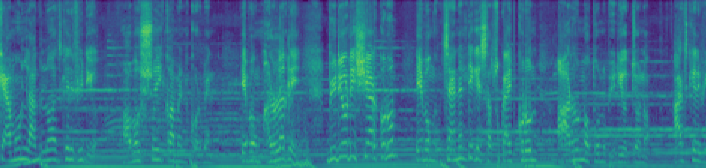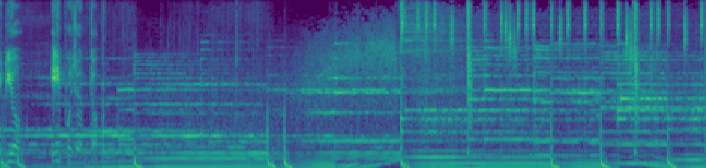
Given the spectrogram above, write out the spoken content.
কেমন লাগল আজকের ভিডিও? অবশ্যই কমেন্ট করবেন। এবং ভালো লাগলে ভিডিওটি শেয়ার করুন এবং চ্যানেলটিকে সাবস্ক্রাইব করুন আরও নতুন ভিডিওর জন্য। আজকের ভিডিও এ পর্যন্ত।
